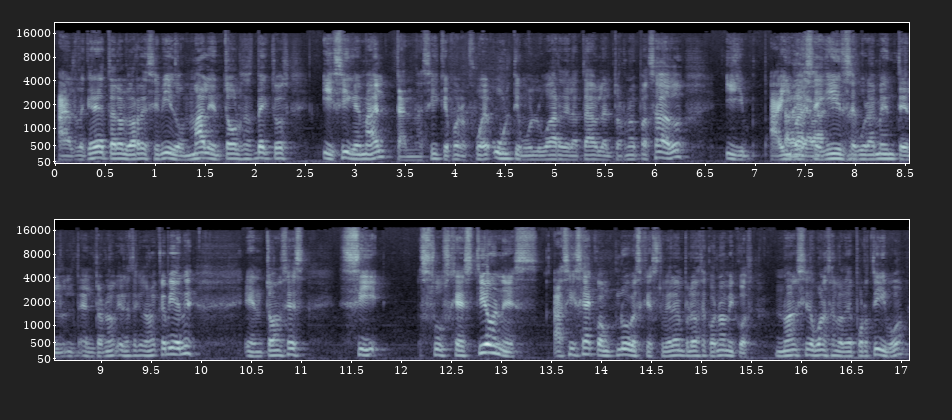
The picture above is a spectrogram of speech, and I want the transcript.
Al Requerétaro lo ha recibido mal en todos los aspectos y sigue mal, tan así que bueno, fue último lugar de la tabla el torneo pasado y ahí va a seguir seguramente el, torneo, este torneo que viene. Entonces, si sus gestiones, así sea con clubes que estuvieran en problemas económicos, no han sido buenas en lo deportivo,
